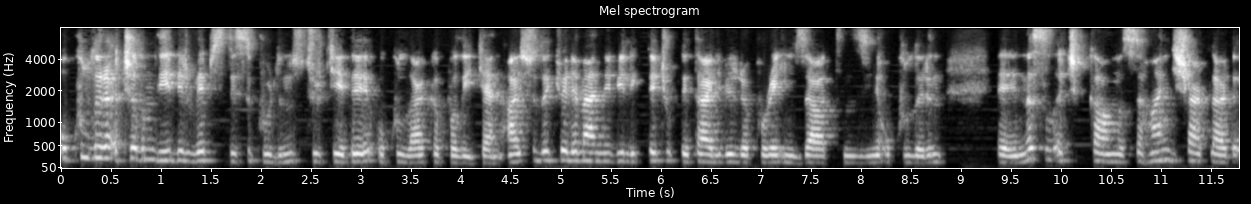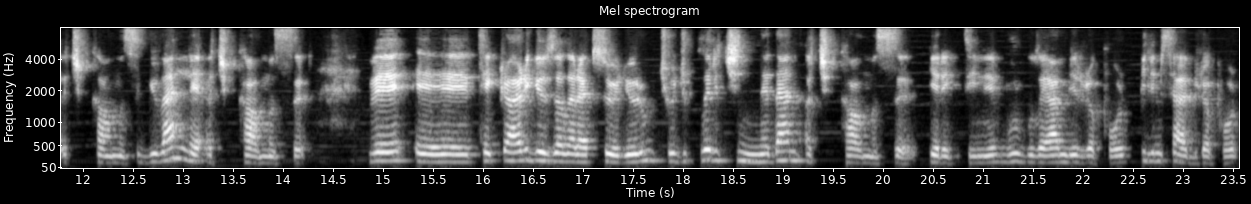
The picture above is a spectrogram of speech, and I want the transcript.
okulları açalım diye bir web sitesi kurdunuz. Türkiye'de okullar kapalıyken. Aysu'da Kölemen'le birlikte çok detaylı bir rapora imza attınız. Yine okulların e, nasıl açık kalması, hangi şartlarda açık kalması, güvenle açık kalması ve e, tekrarı göz alarak söylüyorum çocuklar için neden açık kalması gerektiğini vurgulayan bir rapor, bilimsel bir rapor.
